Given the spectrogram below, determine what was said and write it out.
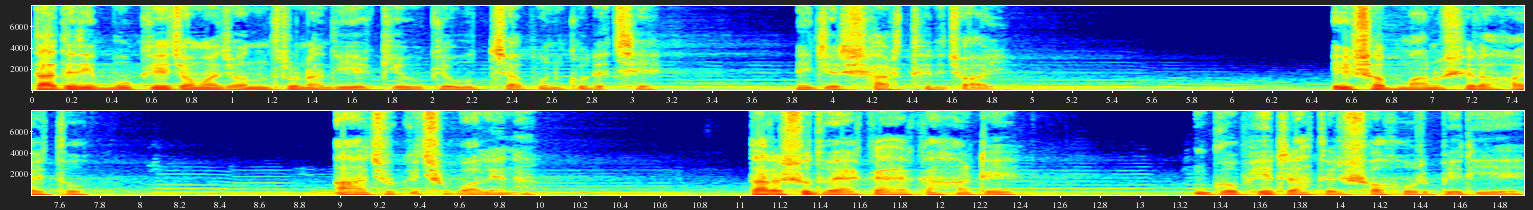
তাদেরই বুকে জমা যন্ত্রণা দিয়ে কেউ কেউ উদযাপন করেছে নিজের স্বার্থের জয়। এইসব মানুষেরা হয়তো আজও কিছু বলে না। তারা শুধু একা একা হাঁটে গভীর রাতের শহর পেরিয়ে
